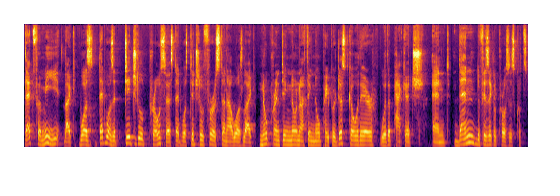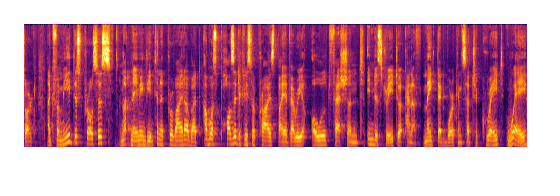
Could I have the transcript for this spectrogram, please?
that for me, like was, that was a digital process that was digital first. And I was like, no printing, no nothing, no paper, just go there with a package and then the physical process could start. Like for me, this process, not naming the internet provider, but I was positively surprised by a very old fashioned industry to kind of make that work in such a great way.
